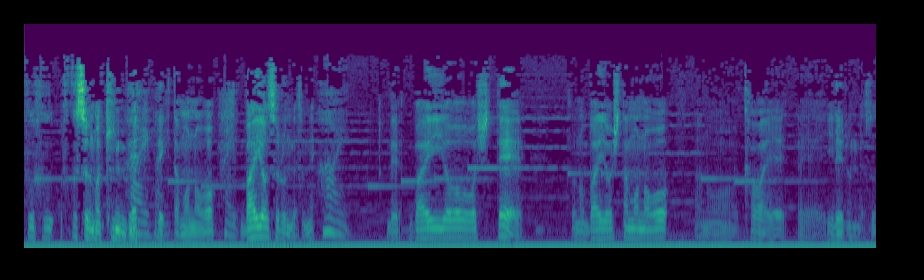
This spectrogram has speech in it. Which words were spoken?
複数の菌でできたものを培養するんですね。はい、で培養してその培養したものをあの川へ、えー、入れるんです。え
